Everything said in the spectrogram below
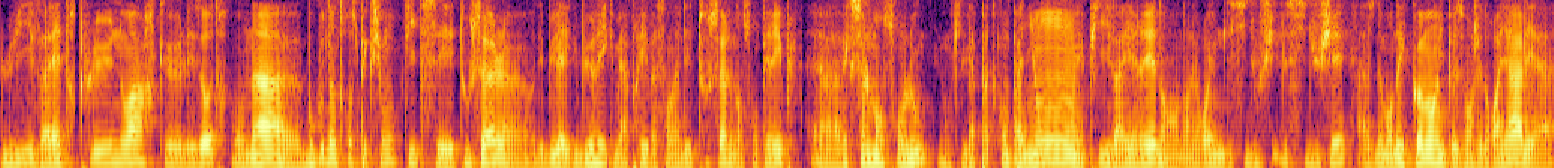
lui, va être plus noir que les autres. On a euh, beaucoup d'introspection. Fitz est tout seul. Euh, au début, avec Burick, mais après, il va s'en aller tout seul dans son périple, avec seulement son loup. Donc, il n'a pas de compagnon. Et puis, il va errer dans, les royaumes des six duchés, à se demander comment il peut se venger de Royal et à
